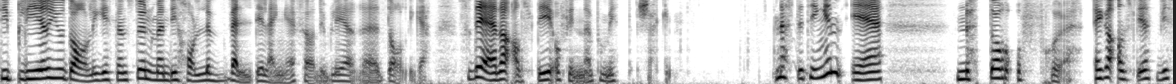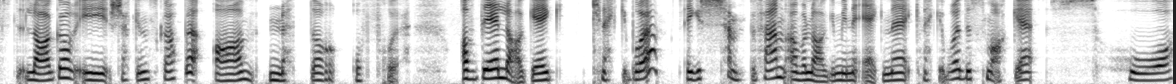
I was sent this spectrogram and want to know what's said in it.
de blir jo dårlige etter en stund, men de holder veldig lenge før de blir eh, dårlige. Så det er det alltid å finne på mitt kjøkken. Neste tingen er nøtter og frø. Jeg har alltid et visst lager i kjøkkenskapet av nøtter og frø. Av det lager jeg knekkebrød. Jeg er kjempefan av å lage mine egne knekkebrød. Det smaker så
